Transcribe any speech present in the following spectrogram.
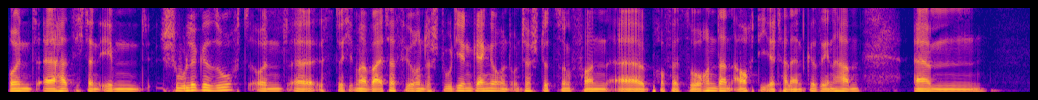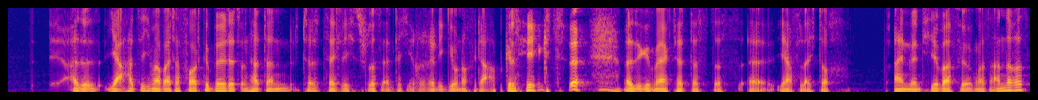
und äh, hat sich dann eben Schule gesucht und äh, ist durch immer weiterführende Studiengänge und Unterstützung von äh, Professoren dann auch, die ihr Talent gesehen haben, ähm, also ja, hat sich immer weiter fortgebildet und hat dann tatsächlich schlussendlich ihre Religion auch wieder abgelegt, weil sie gemerkt hat, dass das äh, ja vielleicht doch ein Ventil war für irgendwas anderes.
